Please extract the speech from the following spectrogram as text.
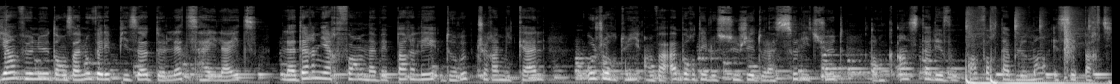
Bienvenue dans un nouvel épisode de Let's Highlight. La dernière fois, on avait parlé de rupture amicale. Aujourd'hui, on va aborder le sujet de la solitude. Donc, installez-vous confortablement et c'est parti.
